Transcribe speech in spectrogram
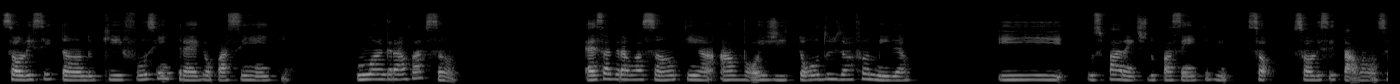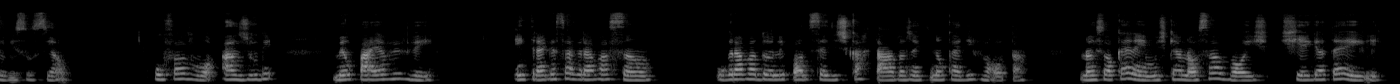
solicitando que fosse entregue ao paciente uma gravação. Essa gravação tinha a voz de todos da família e os parentes do paciente me solicitavam ao serviço social. Por favor, ajude meu pai a viver. Entregue essa gravação. O gravador ele pode ser descartado, a gente não quer de volta. Nós só queremos que a nossa voz chegue até ele,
